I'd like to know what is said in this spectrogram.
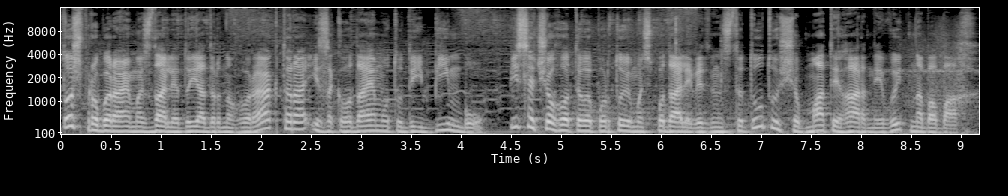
Тож пробираємось далі до ядерного реактора і закладаємо туди бімбу. Після чого телепортуємось подалі від інституту, щоб мати гарний вид на бабах.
